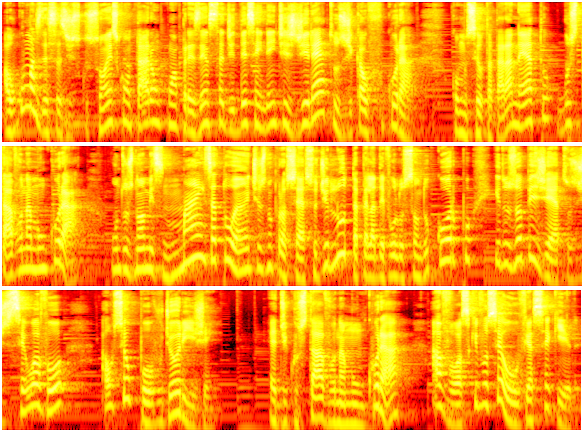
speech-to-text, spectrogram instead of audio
Algumas dessas discussões contaram com a presença de descendentes diretos de Calfucurá, como seu tataraneto Gustavo Namuncurá, um dos nomes mais atuantes no processo de luta pela devolução do corpo e dos objetos de seu avô ao seu povo de origem. É de Gustavo Namuncurá a voz que você ouve a seguir.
